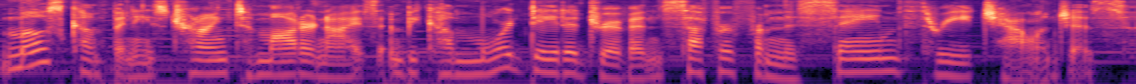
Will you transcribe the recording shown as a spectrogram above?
Most companies trying to modernize and become more data driven suffer from the same three challenges.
